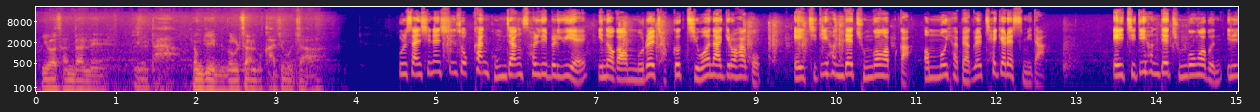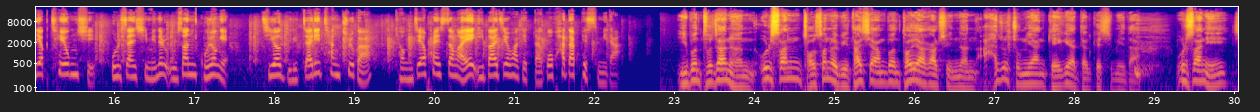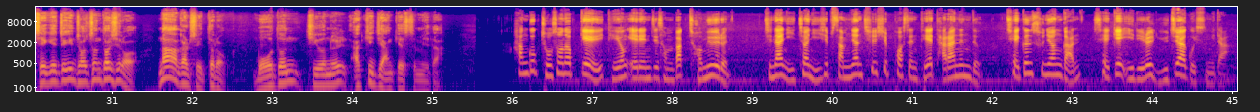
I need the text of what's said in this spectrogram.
이화산단에 이걸 다 경주에 있는 걸 울산으로 가져오자. 울산시는 신속한 공장 설립을 위해 인허가 업무를 적극 지원하기로 하고 HD 현대 중공업과 업무 협약을 체결했습니다. HD 현대 중공업은 인력 채용 시 울산 시민을 우선 고용해 지역 일자리 창출과 경제 활성화에 이바지하겠다고 화답했습니다. 이번 투자는 울산 조선업이 다시 한번 도약할 수 있는 아주 중요한 계기가 될 것입니다. 울산이 세계적인 조선 도시로 나아갈 수 있도록 모든 지원을 아끼지 않겠습니다. 한국 조선업계의 대형 LNG 선박 점유율은 지난 2023년 70%에 달하는 등 최근 수년간 세계 1위를 유지하고 있습니다.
